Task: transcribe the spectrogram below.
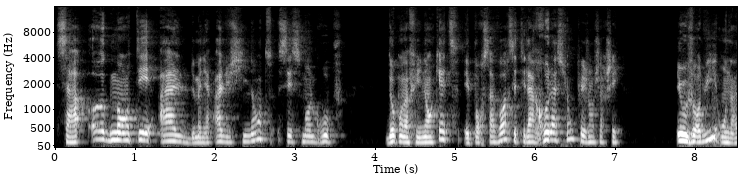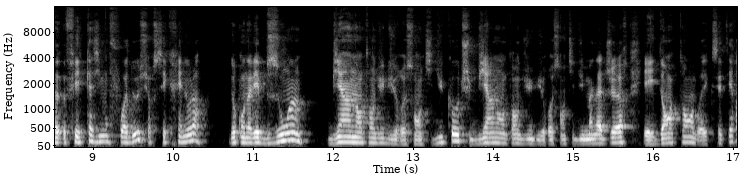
Ça a augmenté de manière hallucinante ces small groups. Donc, on a fait une enquête et pour savoir, c'était la relation que les gens cherchaient. Et aujourd'hui, on a fait quasiment x2 sur ces créneaux-là. Donc, on avait besoin, bien entendu, du ressenti du coach, bien entendu, du ressenti du manager et d'entendre, etc.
